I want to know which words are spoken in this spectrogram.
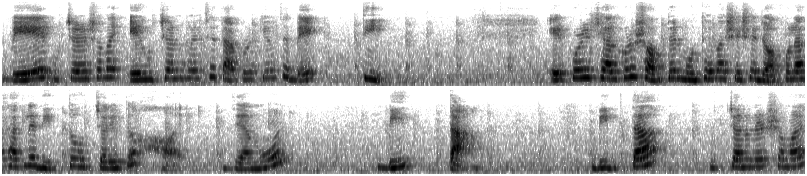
বে উচ্চারণের সময় এ উচ্চারণ হয়েছে, তারপরে কি হয়েছে? ব্যক্তি এরপরে খেয়াল করে, শব্দের মধ্যে বা শেষে জফলা থাকলে দ্বিত্ব উচ্চারিত হয়, যেমন বিদ্যা। বিদ্যা উচ্চারণের সময়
